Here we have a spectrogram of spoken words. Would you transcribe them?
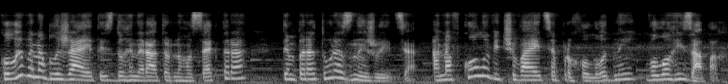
Коли ви наближаєтесь до генераторного сектора, температура знижується, а навколо відчувається прохолодний, вологий запах.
